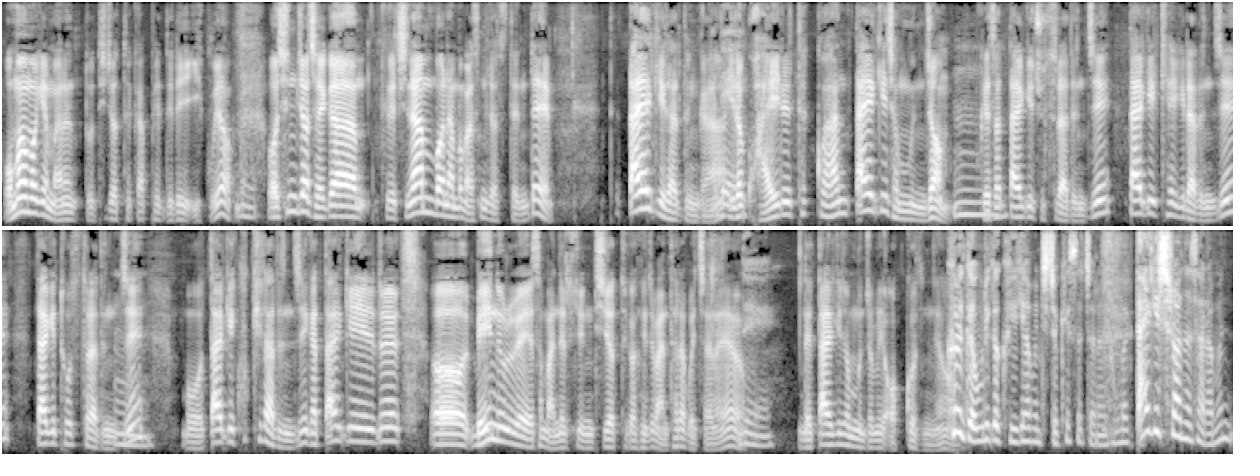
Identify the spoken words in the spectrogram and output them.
어마어마하게 많은 또 디저트 카페들이 있고요. 네. 어 심지어 제가 그 지난번에 한번 말씀드렸을 텐데 딸기라든가 네. 이런 과일을 특화한 딸기 전문점. 음. 그래서 딸기 주스라든지 딸기 케이크라든지 딸기 토스트라든지 음. 뭐 딸기 쿠키라든지 그러니까 딸기를 어 메인으로 해서 만들 수 있는 디저트가 굉장히 많다라고 했잖아요. 네. 근데 딸기 전문점이 없거든요. 그러니까 우리가 그 얘기하면 지적했었잖아요. 정말 딸기 싫어하는 사람은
